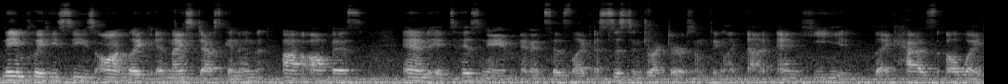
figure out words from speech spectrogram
nameplate he sees on like a nice desk in an uh, office, and it's his name, and it says like assistant director or something like that. And he like has a like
